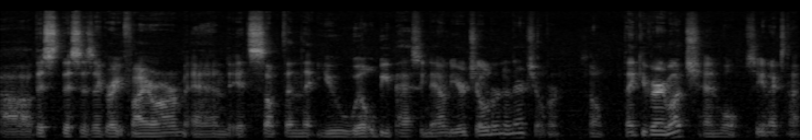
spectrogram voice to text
uh, this this is a great firearm and it's something that you will be passing down to your children and their children. So thank you very much and we'll see you next time.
